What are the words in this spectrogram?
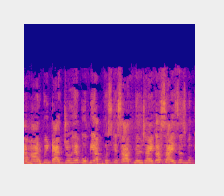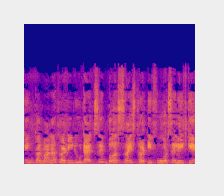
एमआरपी टैग जो है, वो भी आपको इसके साथ मिल जाएगा। साइजेस बुकिंग करवाना 32 टैग से, बस साइज़ 34 से लेके,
